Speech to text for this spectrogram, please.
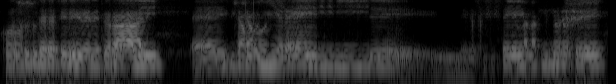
consultazioni elettorali, eh, diciamo gli eredi de, del sistema Pinochet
